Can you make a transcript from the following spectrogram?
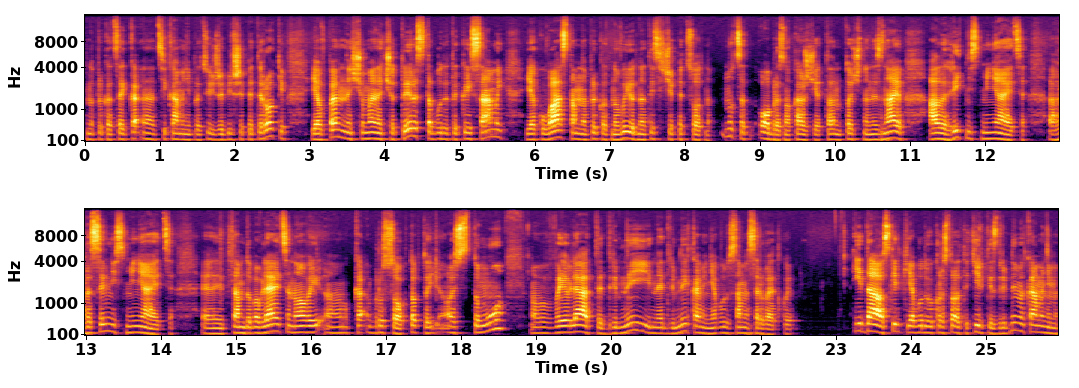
наприклад, цей, е, ці камені працюють вже більше п'яти років. Я впевнений, що в мене 400 буде такий самий, як у вас, там, наприклад, новий 1500. Ну, це образно кажучи, я там точно не знаю, але грітність міняється, агресивність міняється, е, там додається новий е, брусок. Тобто, ось тому виявляти дрібний і недрібний камінь я буду саме серветкою. І да, оскільки я буду використовувати тільки з дрібними каменями,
